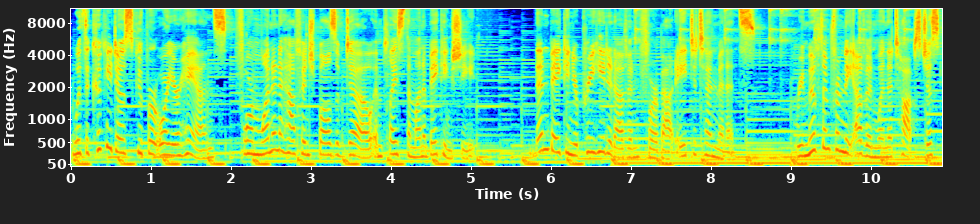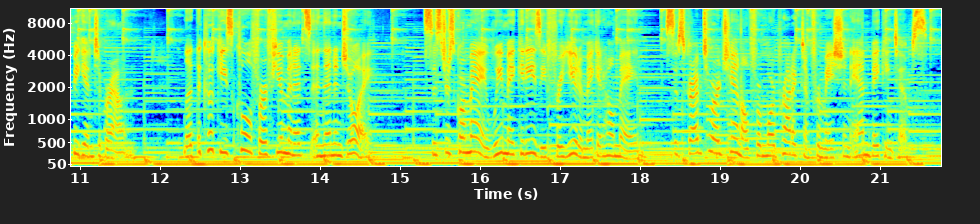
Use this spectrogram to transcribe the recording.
With the cookie dough scooper or your hands, form one and a half inch balls of dough and place them on a baking sheet. Then bake in your preheated oven for about 8 to 10 minutes. Remove them from the oven when the tops just begin to brown. Let the cookies cool for a few minutes and then enjoy. Sisters Gourmet, we make it easy for you to make it homemade. Subscribe to our channel for more product information and baking tips.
